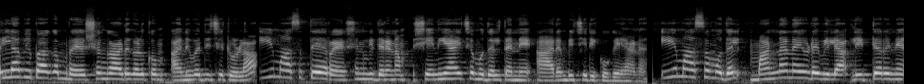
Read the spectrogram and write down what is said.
എല്ലാ വിഭാഗം റേഷൻ കാർഡുകൾക്കും അനുവദിച്ചിട്ടുള്ള ഈ മാസത്തെ റേഷൻ വിതരണം ശനിയാഴ്ച മുതൽ തന്നെ ആരംഭിച്ചിരിക്കുകയാണ്. ഈ മാസം മുതൽ മണ്ണെണ്ണയുടെ വില ലിറ്ററിന്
